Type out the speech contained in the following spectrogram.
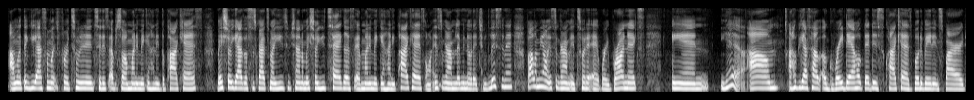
I want to thank you guys so much for tuning in to this episode of Money Making Honey, the podcast. Make sure you guys are subscribed to my YouTube channel. Make sure you tag us at Money Making Honey Podcast on Instagram. Let me know that you're listening. Follow me on Instagram and Twitter at Ray Broadnex. And yeah, um, I hope you guys have a great day. I hope that this podcast motivated, inspired,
